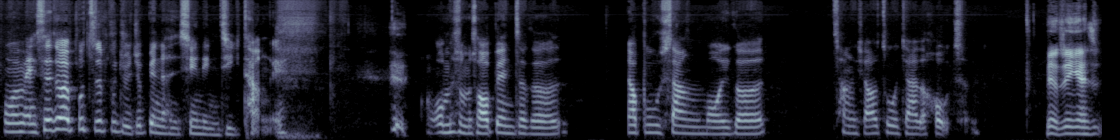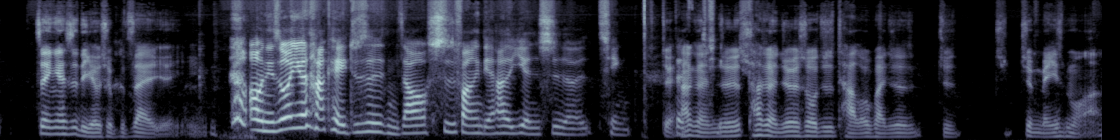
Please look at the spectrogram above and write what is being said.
我们每次都会不知不觉就变得很心灵鸡汤哎。我们什么时候变这个要步上某一个畅销作家的后尘？没有，这应该是。这应该是理由学不在的原因 哦。你说，因为他可以就是你知道释放一点他的厌世的情，对他可能就是他可能就会说，就是塔罗牌就是就就就没什么啊。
